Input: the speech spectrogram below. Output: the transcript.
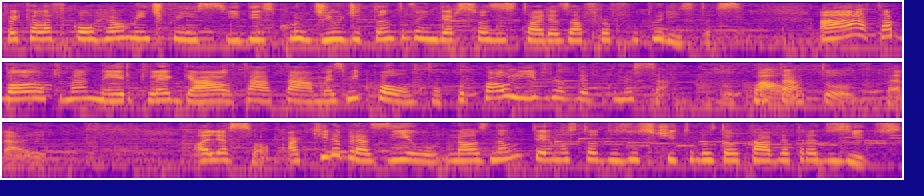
foi que ela ficou realmente conhecida e explodiu de tanto vender suas histórias afrofuturistas. Ah, tá bom, que maneiro, que legal, tá, tá, mas me conta, por qual livro eu devo começar? Vou Qual? contar todo, peraí. Olha só, aqui no Brasil nós não temos todos os títulos da Otávia traduzidos.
